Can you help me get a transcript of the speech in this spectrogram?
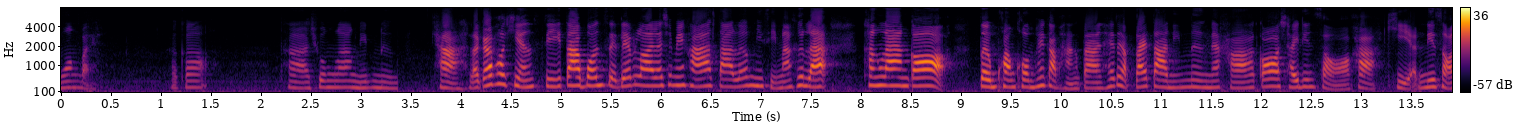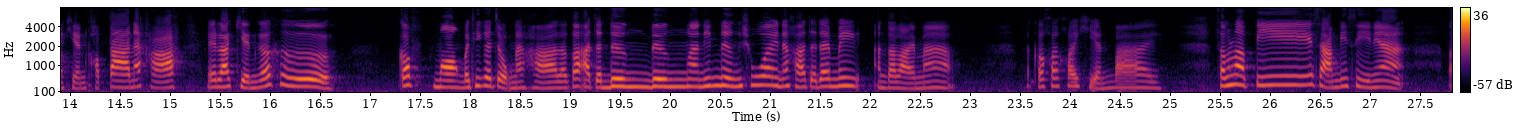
ม่วงไป แล้วก็ทาช่วงล่างนิดนึงค่ะ แล้วก็พอเขียนสีตาบนเสร็จเรียบร้อยแล้วใช่ไหมคะ ตาเริ่มมีสีมากขึ้นแล้ว ข้างล่างก็ เติมความคมให้กับหางตาให้กับใต้ตานิดนึงนะคะ ก็ใช้ดินสอค่ะ เขียนดินสอเขียนขอบตานะคะ เวลาเขียนก็คือ ก็มองไปที่กระจกนะคะ แล้วก็อาจจะดึงดึงมานิดนึงช่วยนะคะ จะได้ไม่อันตรายมาก แล้วก็ค่อยๆเขียนไปสำหรับปี 3 ปี4เนี่ยเ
